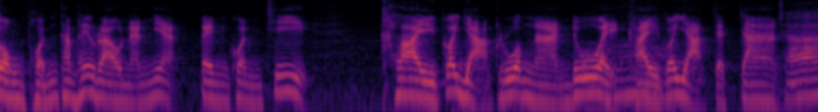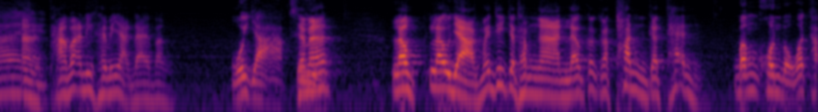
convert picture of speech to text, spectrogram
ส่งผลทำให้เรานั้นเนี่ยเป็นคนที่ใครก็อยากร่วมงานด้วย ใครก็อยากจะจ้างใช่อะถามว่าอันนี้ใครไม่อยากได้บ้าง โอ้ยอยากสิ ใช่ไหมเราเราอยากไหม่ที่จะทำงานแล้วก็กระท่อนกระแท่น บางคนบอกว่าท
